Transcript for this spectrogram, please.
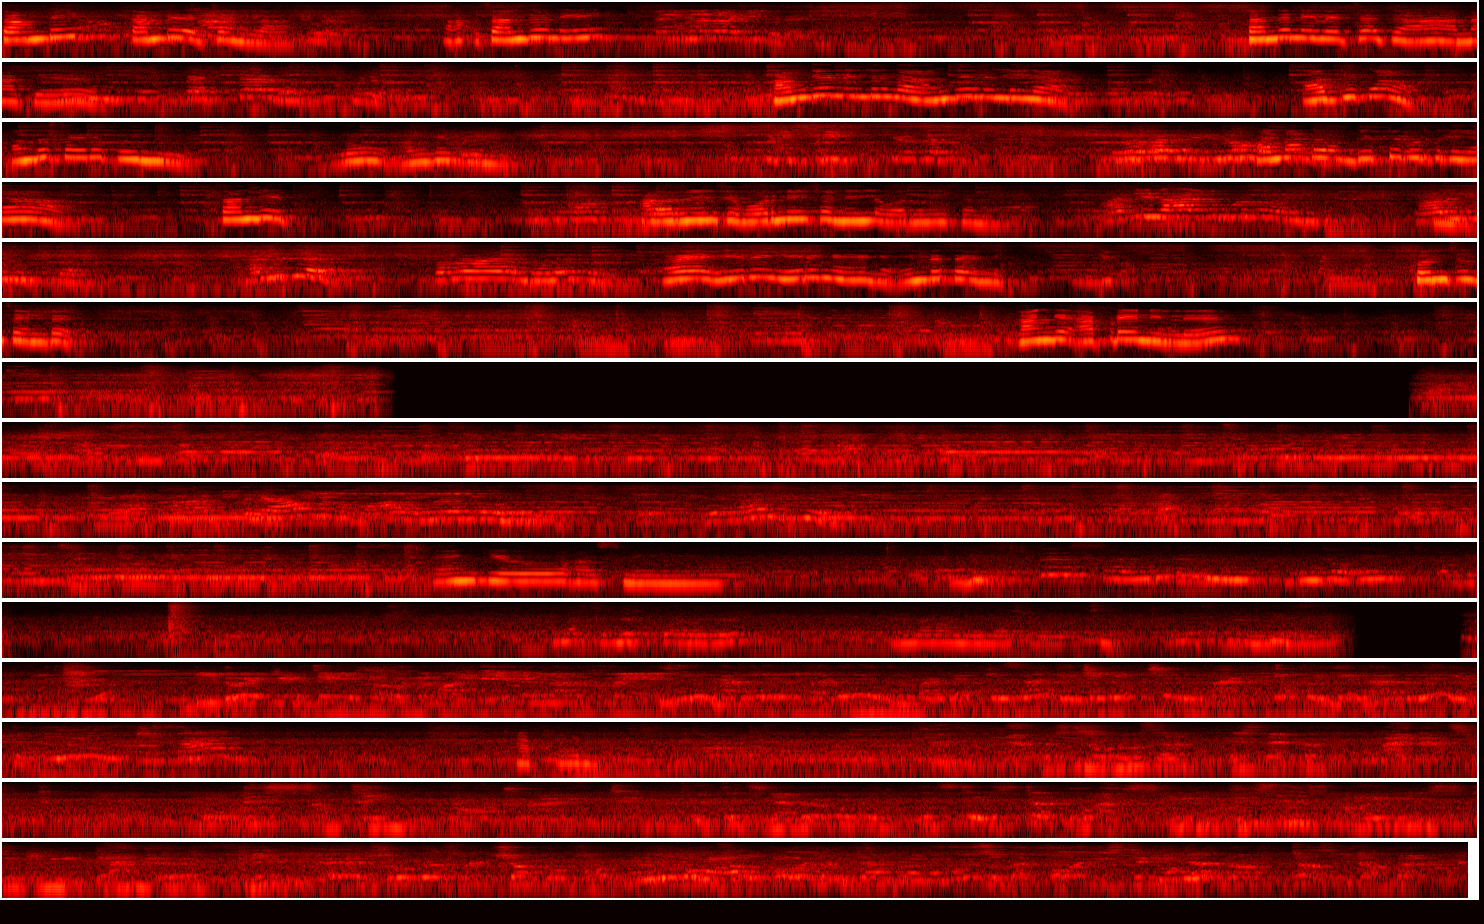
தம்பி தம்பி வச்சாங்களா? சந்துனி? நீ வச்சாச்சா அண்ணாக்கு? அங்கே நில்லுங்க அங்கே நில்லுங்க. அதுதான் அந்த சைடே போய் நில்லு. ப்ரோ அங்கே போய் அண்ணாக்கு கிஃப்ட் கொடுத்துருக்கியா சங்கீத். ஒரு நிமிஷம் ஒரு நிமிஷம் இல்லை ஒரு நிமிஷம் ஏ இருங்க இருங்க இருங்க. இந்த சைடு கொஞ்சம் சென்டர் அங்கே அப்படியே நில்லு. Aferin. Sir, is that I can see it. There's something not right. It's never open. It stays stuck. Well, this is oily, sticky dander. Head and shoulders with for me. Oil and dandruff so that oily sticky dandruff doesn't come back.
